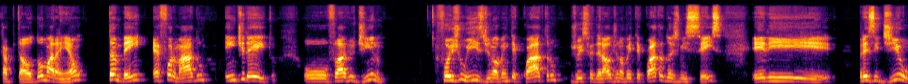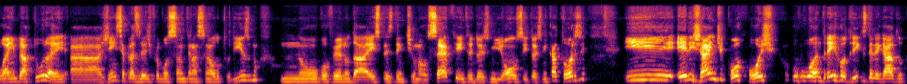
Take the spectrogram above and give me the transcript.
capital do Maranhão, também é formado em Direito. O Flávio Dino foi juiz de 94, juiz federal de 94 a 2006. Ele presidiu a Embratura, a Agência Brasileira de Promoção Internacional do Turismo, no governo da ex-presidente Dilma Rousseff, entre 2011 e 2014, e ele já indicou hoje o Andrei Rodrigues, delegado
